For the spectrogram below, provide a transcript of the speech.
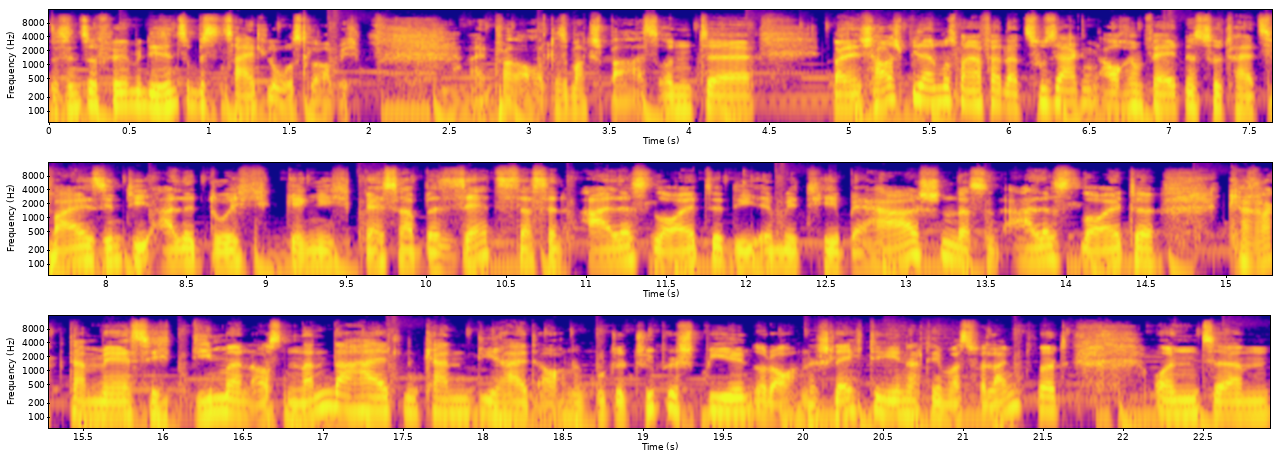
Das sind so Filme, die sind so ein bisschen zeitlos, glaube ich. Einfach auch. Das macht Spaß. Und äh, bei den Schauspielern muss man einfach dazu sagen, auch im Verhältnis zu Teil 2 sind die alle durchgängig besser besetzt. Das sind alles Leute, die ihr Metier beherrschen. Das sind alles Leute charaktermäßig, die man auseinanderhalten kann, die halt auch eine gute Type spielen oder auch eine schlechte, je nachdem, was verlangt wird. Und ähm,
